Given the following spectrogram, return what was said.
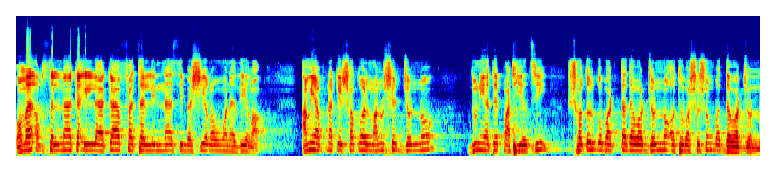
ওমা আরসালনাকা ইল্লা কাফাতাল লিন্নাসি বাশীরা ওয়া নাযীরা। আমি আপনাকে সকল মানুষের জন্য দুনিয়াতে পাঠিয়েছি সতর্ক বার্তা দেওয়ার জন্য অথবা সুসংবাদ দেওয়ার জন্য।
